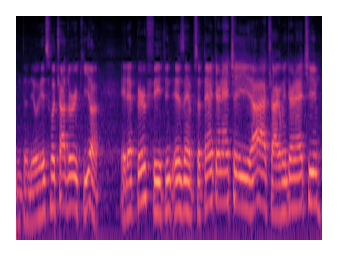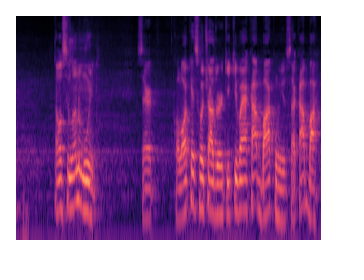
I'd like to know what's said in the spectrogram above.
entendeu? Esse roteador aqui, ó, ele é perfeito. Exemplo, você tem a internet aí, ah, Thiago, a internet tá oscilando muito, certo? Coloca esse roteador aqui que vai acabar com isso, acabar,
